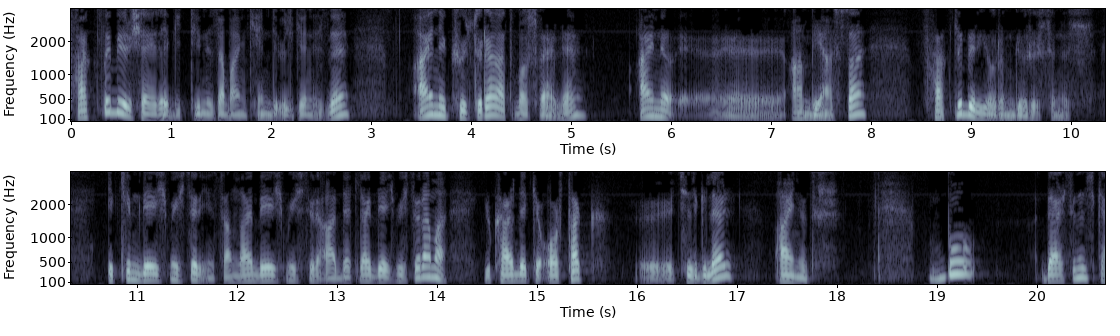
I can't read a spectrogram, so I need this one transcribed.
farklı bir şehre gittiğiniz zaman kendi ülkenizde aynı kültürel atmosferde, aynı e, ambiyansta farklı bir yorum görürsünüz. İklim değişmiştir, insanlar değişmiştir, adetler değişmiştir ama yukarıdaki ortak e, çizgiler aynıdır. Bu dersiniz ki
